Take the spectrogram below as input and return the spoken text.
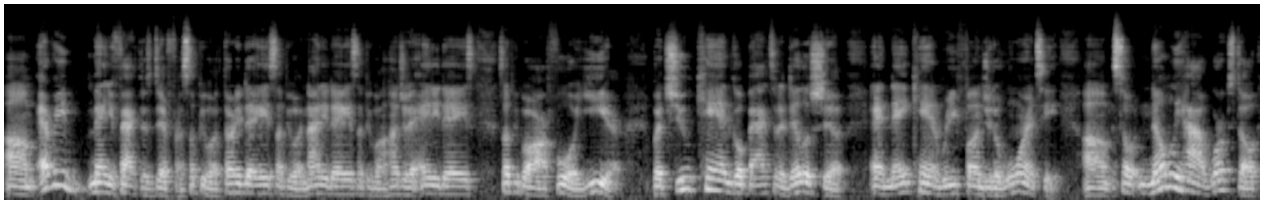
Um, every manufacturer is different. Some people are 30 days, some people are 90 days, some people are 180 days, some people are for a year but you can go back to the dealership and they can refund you the warranty. Um, so normally how it works though,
